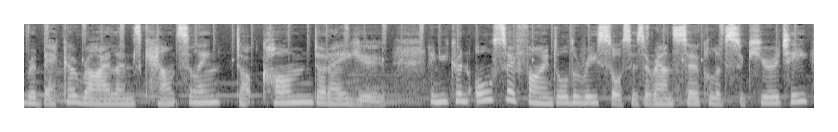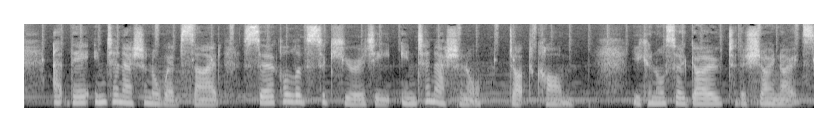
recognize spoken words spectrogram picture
rebeccarylandscounselling.com.au. And you can also find all the resources around Circle of Security at their international website, circleofsecurityinternational.com. You can also go to the show notes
